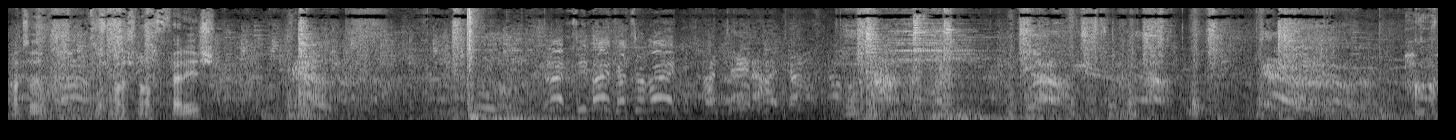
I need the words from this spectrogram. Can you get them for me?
Warte, ich mache ich noch fertig. Treibt sie weiter zurück! Ha.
